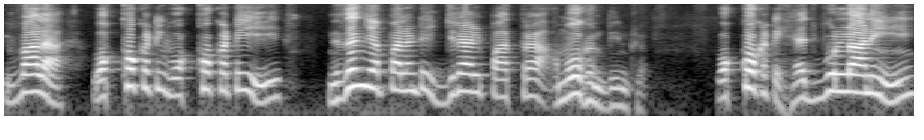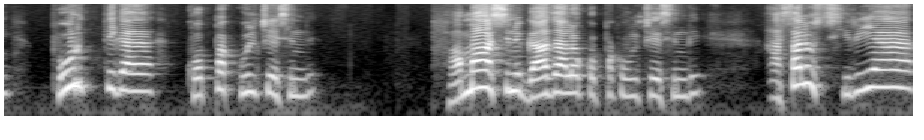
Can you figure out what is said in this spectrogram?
ఇవాళ ఒక్కొక్కటి ఒక్కొక్కటి నిజం చెప్పాలంటే ఇజ్రాయెల్ పాత్ర అమోఘం దీంట్లో. ఒక్కొక్కటి హెజ్బుల్లాని పూర్తిగా కుప్ప కూల్చేసింది హమాస్ని గాజాలో కుప్ప కూల్చేసింది. అసలు సిరియా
